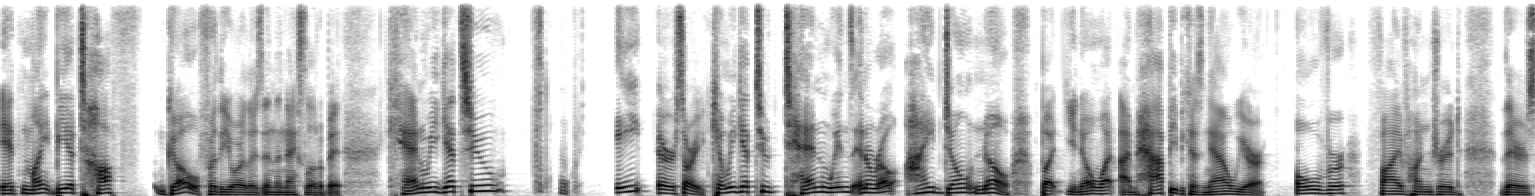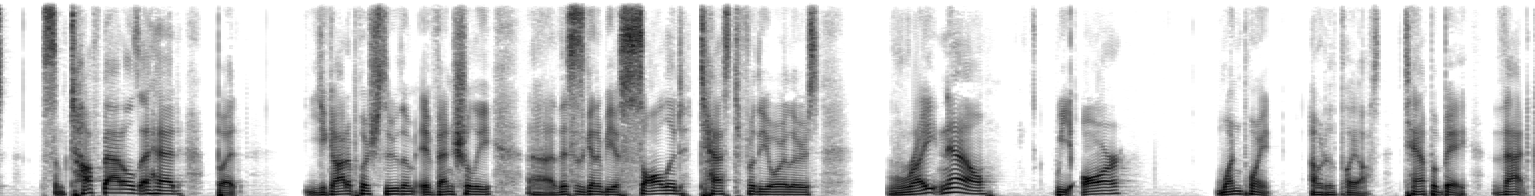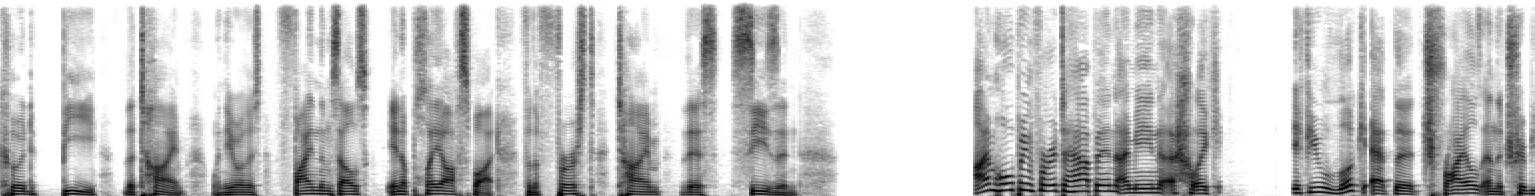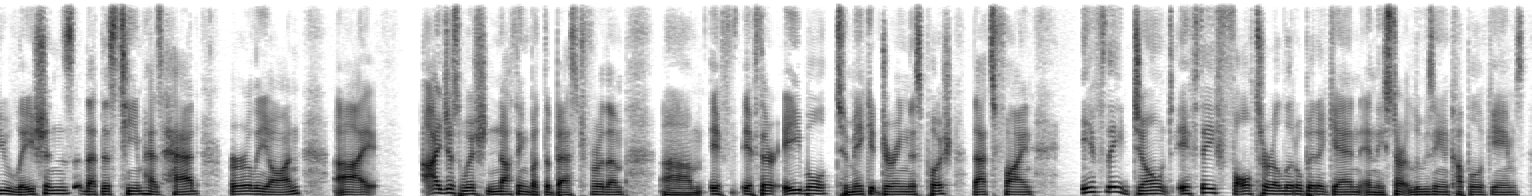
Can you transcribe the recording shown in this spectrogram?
it might be a tough go for the Oilers in the next little bit. Can we get to eight or sorry, can we get to 10 wins in a row? I don't know. But you know what? I'm happy because now we are over 500. There's some tough battles ahead, but you got to push through them eventually. Uh, this is going to be a solid test for the Oilers. Right now, we are one point out of the playoffs. Tampa Bay, that could be the time when the Oilers find themselves in a playoff spot for the first time this season. I'm hoping for it to happen. I mean, like if you look at the trials and the tribulations that this team has had early on, I I just wish nothing but the best for them. Um, if if they're able to make it during this push, that's fine. If they don't, if they falter a little bit again and they start losing a couple of games,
